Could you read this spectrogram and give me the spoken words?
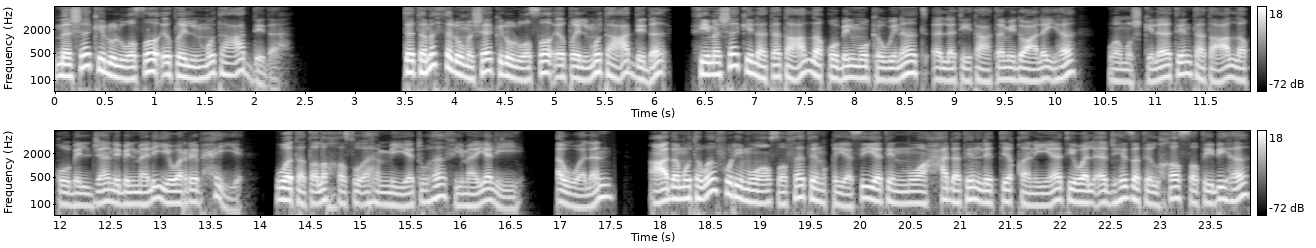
مشاكل الوسائط المتعددة. تتمثل مشاكل الوسائط المتعددة في مشاكل تتعلق بالمكونات التي تعتمد عليها ومشكلات تتعلق بالجانب المالي والربحي وتتلخص أهميتها فيما يلي. أولاً عدم توافر مواصفات قياسية موحدة للتقنيات والأجهزة الخاصة بها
